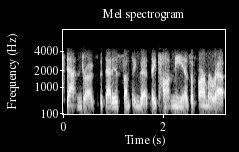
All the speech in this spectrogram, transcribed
statin drugs, but that is something that they taught me as a pharma rep.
